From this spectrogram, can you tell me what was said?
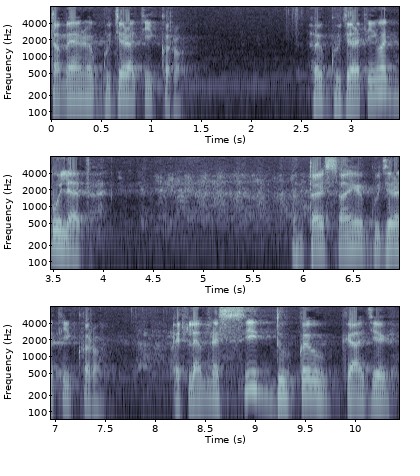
તમે એને ગુજરાતી કરો. હવે ગુજરાતીમાં જ બોલ્યા હતા. તમે સ્વામી ગુજરાતી કરો. એટલે અમને સીધું કહ્યું કે આજે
